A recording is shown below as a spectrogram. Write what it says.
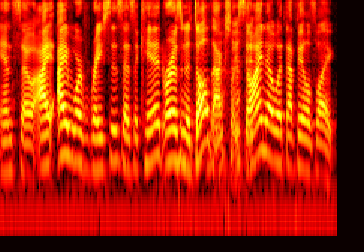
And so I, I wore braces as a kid or as an adult actually, so I know what that feels like.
